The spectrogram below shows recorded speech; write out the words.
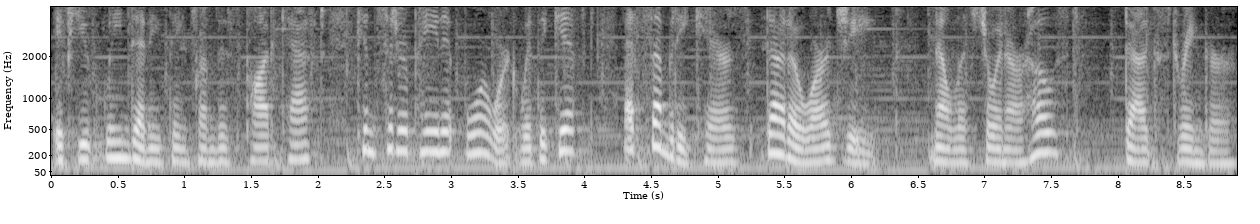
If you've gleaned anything from this podcast, consider paying it forward with a gift at somebodycares.org. Now let's join our host, Doug Stringer.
